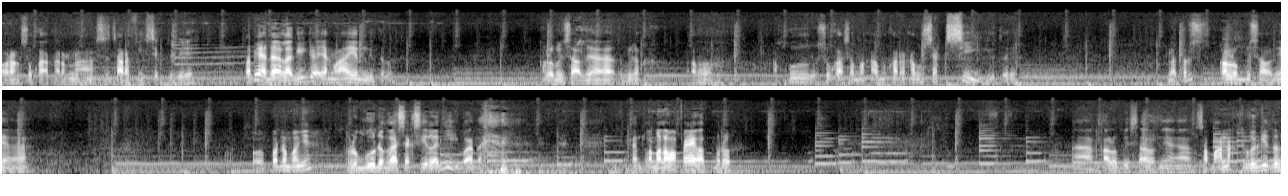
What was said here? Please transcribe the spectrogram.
Orang suka karena secara fisik gitu ya. Tapi ada lagi gak yang lain gitu loh. Kalau misalnya bilang oh aku suka sama kamu karena kamu seksi gitu ya. Nah terus kalau misalnya apa namanya gue udah nggak seksi lagi gimana? Kan lama-lama peot bro. Nah kalau misalnya sama anak juga gitu.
